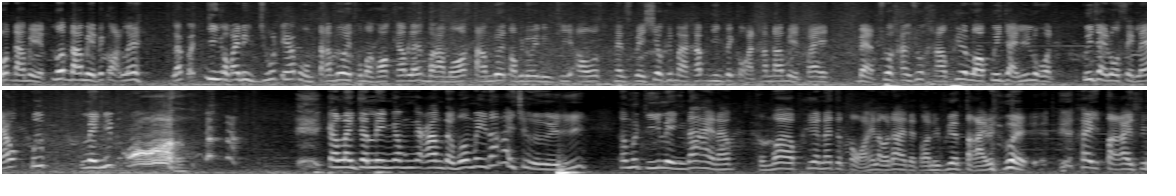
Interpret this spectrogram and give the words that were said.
ลดดาเมจลดดาเมจไปก่อนเลย แล้วก็ยิงออกไป1ชุดนะครับผมตามด้วยโทมาฮอคครับและบาร์มอสตามด้วยตอร์ปิโดอีกหนึ่งทีเอาเพนสเปเชียลขึ้นมาครับยิงไปก่อนทำดาเมจไปแบบชั่วครั้งชั่วคราวเพื่อรอปืนใหญ่รีโหลดปืนใหญ่โหลดเสร็จแล้วปุ๊บเล็งนิดโอ้กำลังจะเล็งงามๆแต่ว่าไม่ได้เฉยถ้าเมื่อกี้เล็งได้นะ ผมว่าเพื่อนน่าจะต่อให้เราได้ แต่ตอนนี้เพื่อนตายไปด้วย ให้ตายสิ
